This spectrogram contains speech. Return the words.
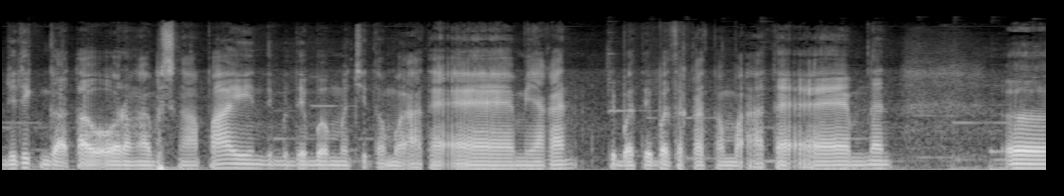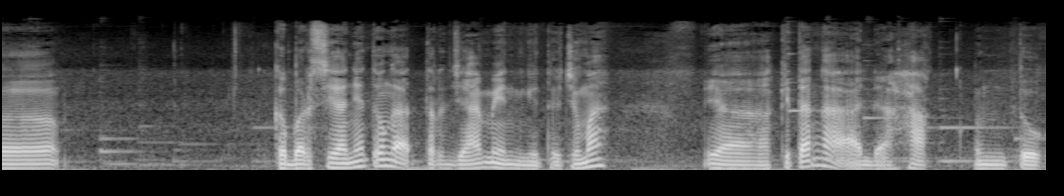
Jadi nggak tahu orang habis ngapain tiba-tiba mencit tombol ATM ya kan? Tiba-tiba tekan tombol ATM dan uh, kebersihannya tuh nggak terjamin gitu. Cuma ya kita nggak ada hak untuk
